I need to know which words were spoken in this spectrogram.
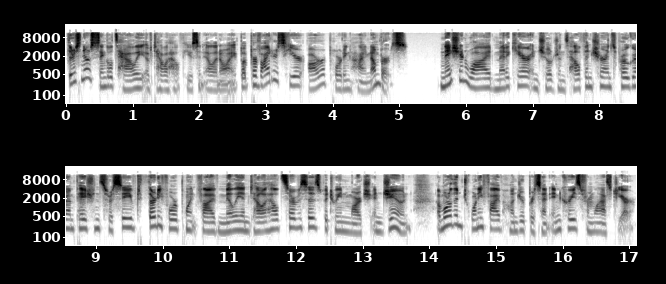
There's no single tally of telehealth use in Illinois, but providers here are reporting high numbers. Nationwide, Medicare and Children's Health Insurance Program patients received 34.5 million telehealth services between March and June, a more than 2,500% increase from last year.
